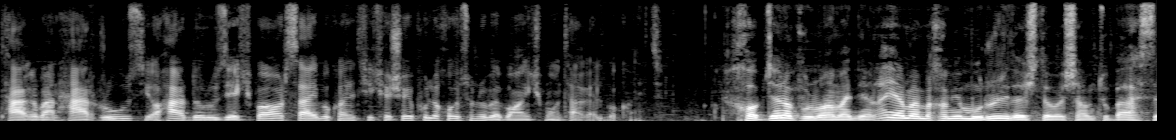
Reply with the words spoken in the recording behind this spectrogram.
تقریبا هر روز یا هر دو روز یک بار سعی بکنید که کشوی پول خودتون رو به بانک منتقل بکنید. خب جناب پور محمدیان اگر من بخوام یه مروری داشته باشم تو بحث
